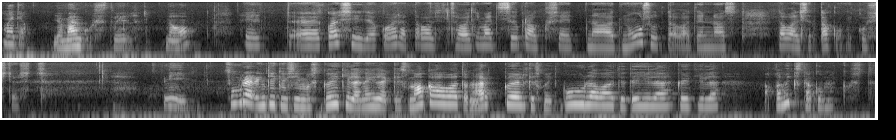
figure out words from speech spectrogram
ma ei tea. Ja mängust veel? no et äh, kassid ja koerad tavaliselt saavad niimoodi sõbraks, et nad nuusutavad ennast tavaliselt tagumikust just. nii, suure ringi küsimus kõigile neile, kes magavad, on ärkvel, kes meid kuulavad ja teile kõigile. aga miks tagumikust?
